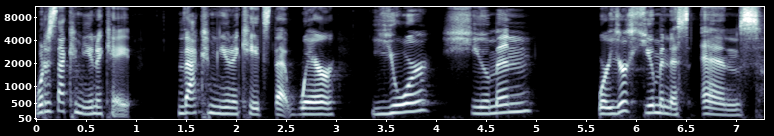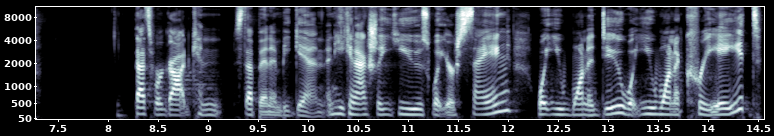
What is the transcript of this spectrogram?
What does that communicate? That communicates that where your human, where your humanness ends, that's where God can step in and begin. And He can actually use what you're saying, what you want to do, what you want to create.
